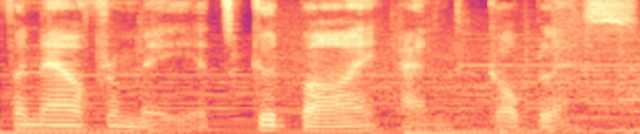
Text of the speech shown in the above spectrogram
for now from me, it's goodbye and God bless.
